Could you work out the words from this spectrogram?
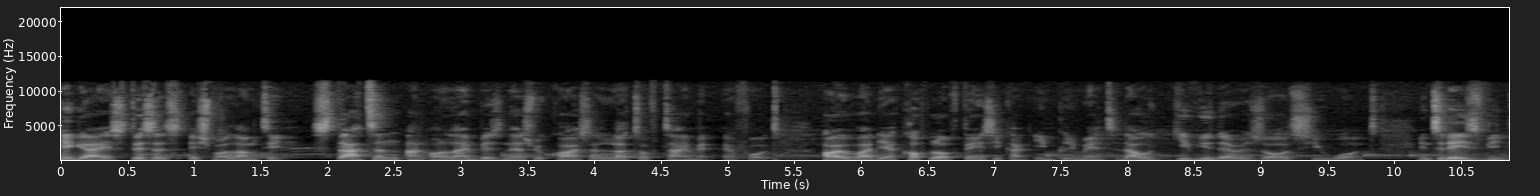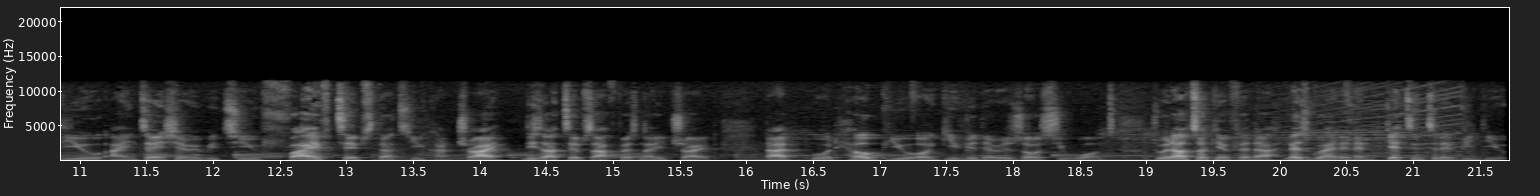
Hey guys, this is Ishmael Lamte. Starting an online business requires a lot of time and effort. However, there are a couple of things you can implement that will give you the results you want. In today's video, I intend sharing with you five tips that you can try. These are tips I've personally tried that would help you or give you the results you want. So without talking further, let's go ahead and get into the video.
